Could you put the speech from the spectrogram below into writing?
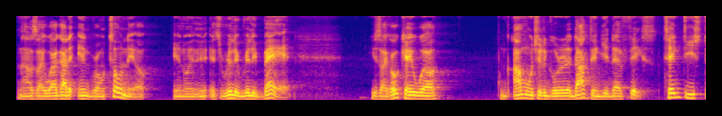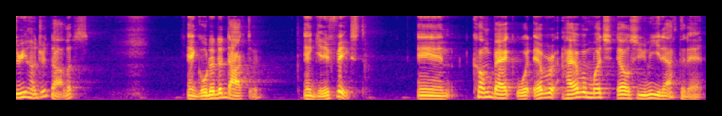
And I was like, "Well, I got an ingrown toenail. You know, it's really really bad." He's like, okay, well, I want you to go to the doctor and get that fixed. Take these $300 and go to the doctor and get it fixed. And come back, whatever, however much else you need after that,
